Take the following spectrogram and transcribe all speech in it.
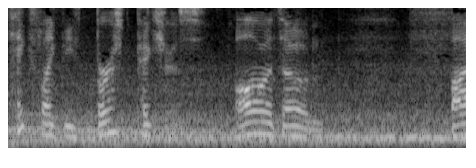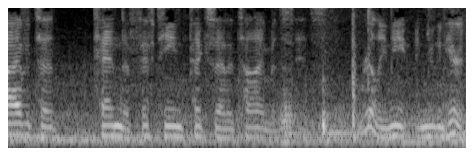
takes like these burst pictures all on its own, five to 10 to 15 pics at a time. It's, it's really neat. And you can hear it.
